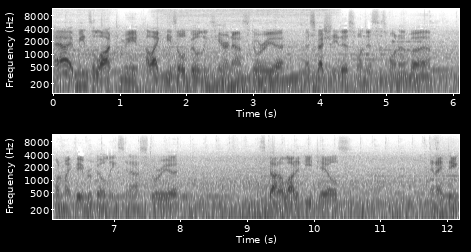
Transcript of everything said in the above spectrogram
Yeah, it means a lot to me. I like these old buildings here in Astoria, especially this one. This is one of uh, one of my favorite buildings in Astoria. It's got a lot of details, and I think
